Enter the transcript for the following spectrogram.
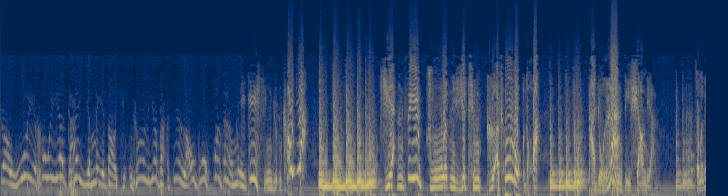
这五位侯爷敢一没到京城里边给老主扶丧，没给新军吵架。奸贼朱温一听葛城州的话，他就暗地想点了，怎么的？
